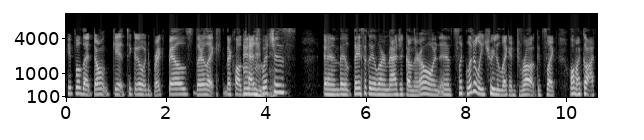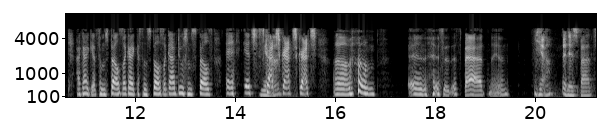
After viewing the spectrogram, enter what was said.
People that don't get to go to Brakebills, they're like they're called hedge Mhm. witches. And they basically learn magic on their own, and it's like literally treated like a drug. It's like, oh my god, I gotta get some spells, I gotta get some spells, I gotta do some spells. Eh, itch, scratch, Yeah. scratch, scratch. Um, and it's it's bad, man. Yeah, it is bad.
